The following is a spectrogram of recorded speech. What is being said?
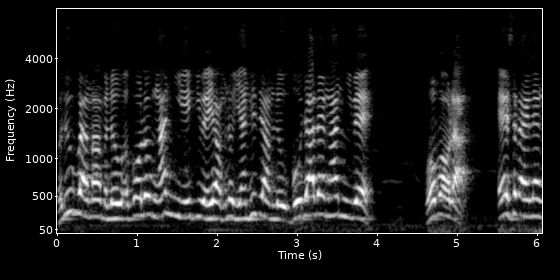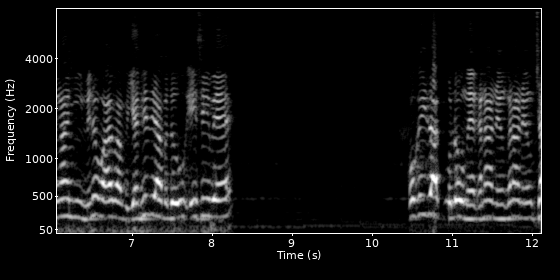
ဘသူ့ဘာမှမလို့အကုန်လုံးငါညီလေးကြီးပဲရောက်မင်းတို့ရန်ဖြစ်ကြမလို့ဘိုးကြလဲငါညီပဲဘောပေါက်လား အဲစတိုင်းလဲငါညီမင်းတို့ဘာမှရန်ဖြစ်ကြမလို့အေးဆေးပဲကိုကိစ္စကိုလုံးမယ်ခဏနေခဏနေချ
